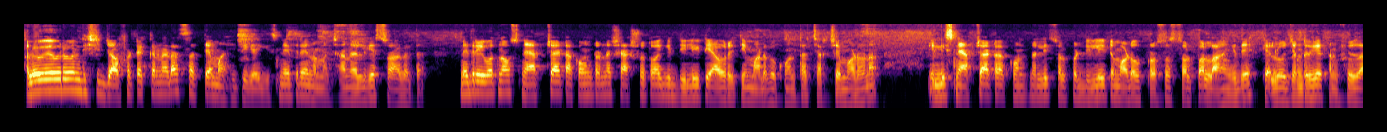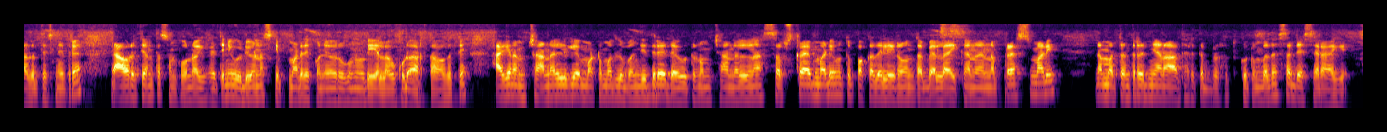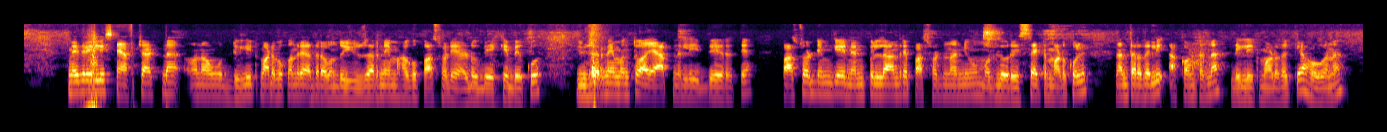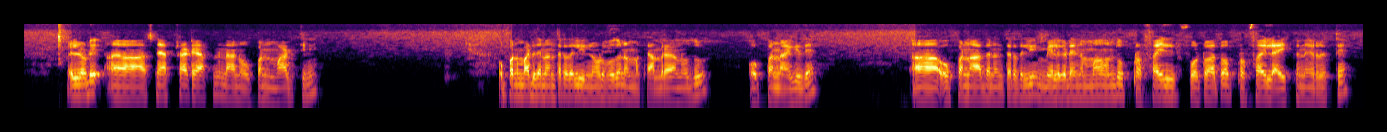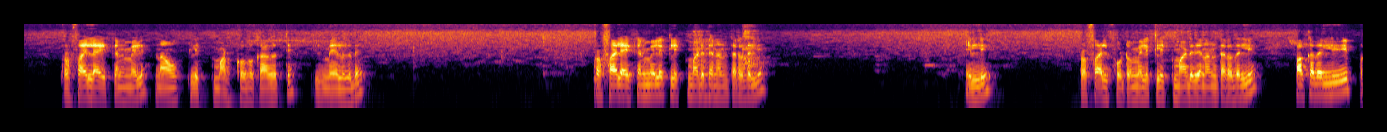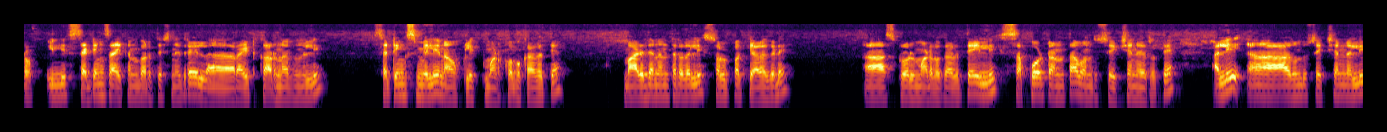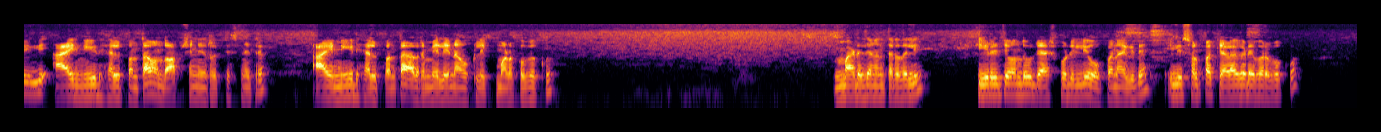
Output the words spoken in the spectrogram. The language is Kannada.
ಹಲೋ ಇವರು ಒಂದಿಷ್ಟು ಜಾಫಟೆಕ್ ಕನ್ನಡ ಸತ್ಯ ಮಾಹಿತಿಗಾಗಿ ಸ್ನೇಹಿತರೆ ನಮ್ಮ ಚಾನಲ್ಗೆ ಸ್ವಾಗತ ಸ್ನೇಹಿತರೆ ಇವತ್ತು ನಾವು ಸ್ನ್ಯಾಪ್ಚಾಟ್ ಅಕೌಂಟನ್ನು ಶಾಶ್ವತವಾಗಿ ಡಿಲೀಟ್ ಯಾವ ರೀತಿ ಮಾಡಬೇಕು ಅಂತ ಚರ್ಚೆ ಮಾಡೋಣ ಇಲ್ಲಿ ಸ್ನ್ಯಾಪ್ಚಾಟ್ ಅಕೌಂಟ್ನಲ್ಲಿ ಸ್ವಲ್ಪ ಡಿಲೀಟ್ ಮಾಡೋ ಪ್ರೊಸೆಸ್ ಸ್ವಲ್ಪ ಲಾಂಗ್ ಇದೆ ಕೆಲವು ಜನರಿಗೆ ಕನ್ಫ್ಯೂಸ್ ಆಗುತ್ತೆ ಸ್ನೇಹಿತರೆ ಯಾವ ರೀತಿ ಅಂತ ಸಂಪೂರ್ಣವಾಗಿ ಹೇಳ್ತೀನಿ ವಿಡಿಯೋನ ಸ್ಕಿಪ್ ಮಾಡದೆ ಕೊನೆಯವರೆಗೂ ನೋಡಿ ಎಲ್ಲವೂ ಕೂಡ ಅರ್ಥವಾಗುತ್ತೆ ಹಾಗೆ ನಮ್ಮ ಚಾನಲ್ಗೆ ಮೊಟ್ಟ ಮೊದಲು ಬಂದಿದ್ದರೆ ದಯವಿಟ್ಟು ನಮ್ಮ ಚಾನಲ್ನ ಸಬ್ಸ್ಕ್ರೈಬ್ ಮಾಡಿ ಮತ್ತು ಪಕ್ಕದಲ್ಲಿರುವಂಥ ಬೆಲ್ ಐಕನನ್ನು ಪ್ರೆಸ್ ಮಾಡಿ ನಮ್ಮ ತಂತ್ರಜ್ಞಾನ ಆಧಾರಿತ ಬೃಹತ್ ಕುಟುಂಬದ ಸದಸ್ಯರಾಗಿ. ಸ್ನೇಹಿತರೆ, ಇಲ್ಲಿ ಸ್ನ್ಯಾಪ್ಚಾಟ್ನ ನಾವು ಡಿಲೀಟ್ ಮಾಡಬೇಕು ಅಂದರೆ ಅದರ ಒಂದು ಯೂಸರ್ ನೇಮ್ ಹಾಗೂ ಪಾಸ್ವರ್ಡ್ ಎರಡೂ ಬೇಕೇ ಬೇಕು. ಯೂಸರ್ ನೇಮ್ ಅಂತೂ ಆ ಆ್ಯಪ್ನಲ್ಲಿ ಇದ್ದೇ ಇರುತ್ತೆ. ಪಾಸ್ವರ್ಡ್ ನಿಮಗೆ ನೆನಪಿಲ್ಲ ಅಂದರೆ ಪಾಸ್ವರ್ಡ್ನ ನೀವು ಮೊದಲು ರಿಸೆಟ್ ಮಾಡ್ಕೊಳ್ಳಿ, ನಂತರದಲ್ಲಿ ಅಕೌಂಟನ್ನು ಡಿಲೀಟ್ ಮಾಡೋದಕ್ಕೆ ಹೋಗೋಣ. ಇಲ್ಲಿ ನೋಡಿ ಸ್ನ್ಯಾಪ್ಚಾಟ್ ಆ್ಯಪ್ನ ನಾನು ಓಪನ್ ಮಾಡ್ತೀನಿ. ಓಪನ್ ಮಾಡಿದ ನಂತರದಲ್ಲಿ ಇಲ್ಲಿ ನೋಡ್ಬೋದು, ನಮ್ಮ ಕ್ಯಾಮ್ರಾ ಅನ್ನೋದು ಓಪನ್ ಆಗಿದೆ. ಓಪನ್ ಆದ ನಂತರದಲ್ಲಿ ಮೇಲ್ಗಡೆ ನಮ್ಮ ಒಂದು ಪ್ರೊಫೈಲ್ ಫೋಟೋ ಅಥವಾ ಪ್ರೊಫೈಲ್ ಐಕನ್ ಇರುತ್ತೆ. ಪ್ರೊಫೈಲ್ ಐಕನ್ ಮೇಲೆ ನಾವು ಕ್ಲಿಕ್ ಮಾಡ್ಕೋಬೇಕಾಗುತ್ತೆ ಇಲ್ಲಿ ಮೇಲ್ಗಡೆ. ಪ್ರೊಫೈಲ್ ಐಕನ್ ಮೇಲೆ ಕ್ಲಿಕ್ ಮಾಡಿದ ನಂತರದಲ್ಲಿ ಇಲ್ಲಿ ಪ್ರೊಫೈಲ್ ಫೋಟೋ ಮೇಲೆ ಕ್ಲಿಕ್ ಮಾಡಿದ ನಂತರದಲ್ಲಿ ಪಕ್ಕದಲ್ಲಿ ಇಲ್ಲಿ ಸೆಟ್ಟಿಂಗ್ಸ್ ಐಕನ್ ಬರುತ್ತೆ ಸ್ನೇಹಿತರೆ, ಇಲ್ಲ ರೈಟ್ ಕಾರ್ನರ್ನಲ್ಲಿ ಸೆಟ್ಟಿಂಗ್ಸ್ ಮೇಲೆ ನಾವು ಕ್ಲಿಕ್ ಮಾಡ್ಕೋಬೇಕಾಗುತ್ತೆ. ಮಾಡಿದ ನಂತರದಲ್ಲಿ ಸ್ವಲ್ಪ ಕೆಳಗಡೆ ಸ್ಕ್ರೋಲ್ ಮಾಡಬೇಕಾಗುತ್ತೆ. ಇಲ್ಲಿ ಸಪೋರ್ಟ್ ಅಂತ ಒಂದು ಸೆಕ್ಷನ್ ಇರುತ್ತೆ. ಅಲ್ಲಿ, ಆ ಒಂದು ಸೆಕ್ಷನ್ನಲ್ಲಿ ಇಲ್ಲಿ ಐ ನೀಡ್ ಹೆಲ್ಪ್ ಅಂತ ಒಂದು ಆಪ್ಷನ್ ಇರುತ್ತೆ ಸ್ನೇಹಿತರೆ. ಐ ನೀಡ್ ಹೆಲ್ಪ್ ಅಂತ ಅದರ ಮೇಲೆ ನಾವು ಕ್ಲಿಕ್ ಮಾಡ್ಕೋಬೇಕು. ಮಾಡಿದ ನಂತರದಲ್ಲಿ ಈ ರೀತಿ ಒಂದು ಡ್ಯಾಶ್ಬೋರ್ಡ್ ಇಲ್ಲಿ ಓಪನ್ ಆಗಿದೆ. ಇಲ್ಲಿ ಸ್ವಲ್ಪ ಕೆಳಗಡೆ ಬರಬೇಕು.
